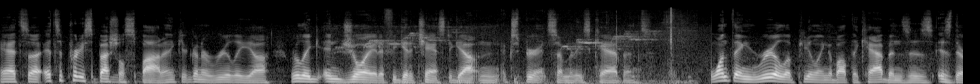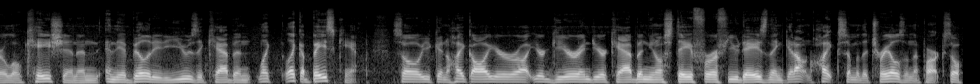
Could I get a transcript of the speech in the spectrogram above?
yeah, it's a, it's a pretty special spot. I think you're going to really, uh, really enjoy it if you get a chance to get out and experience some of these cabins. One thing real appealing about the cabins is, is their location and, and the ability to use a cabin like, like a base camp. So you can hike all your, uh, your gear into your cabin, you know, stay for a few days and then get out and hike some of the trails in the park. So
